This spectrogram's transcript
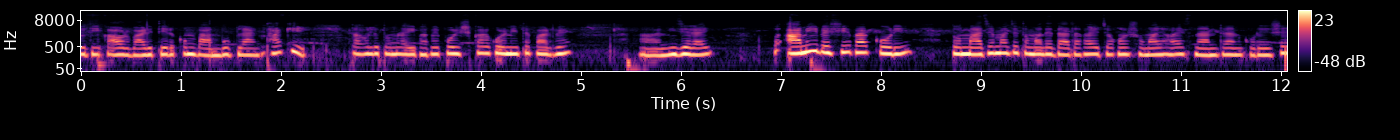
যদি কারোর বাড়িতে এরকম বাম্বু প্ল্যান্ট থাকে, তাহলে তোমরা এইভাবে পরিষ্কার করে নিতে পারবে নিজেরাই। আমি বেশিরভাগ করি। তো মাঝে মাঝে তোমাদের দাদাভাই যখন সময় হয়, স্নান টান করে এসে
